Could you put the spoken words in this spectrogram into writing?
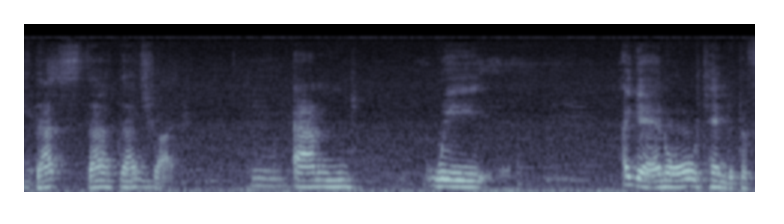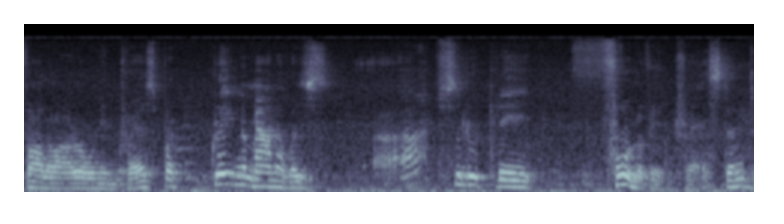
yes. That's that. That's Mm. right. Mm. And we, again, all tended to follow our own interests, but Greg Manor was absolutely full of interest, and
